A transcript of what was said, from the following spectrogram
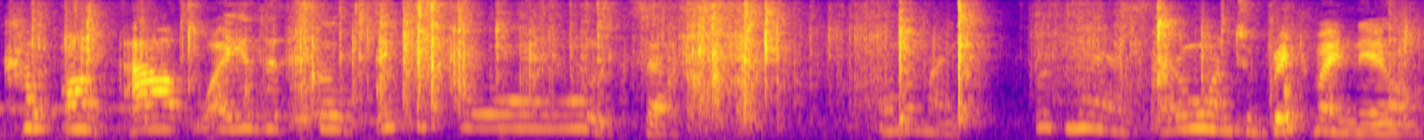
Come on out. Why is it so difficult? Oh my goodness. I don't want to break my nail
